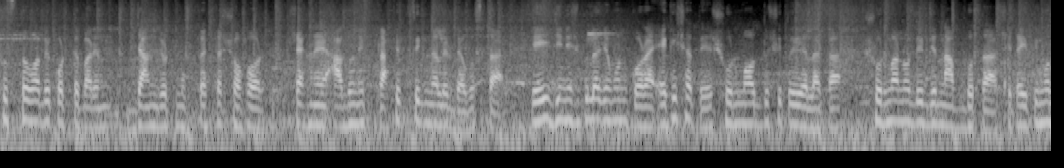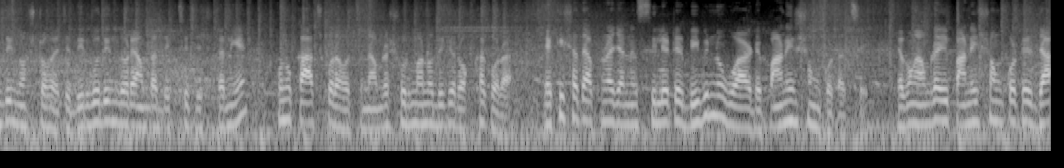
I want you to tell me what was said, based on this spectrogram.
সুস্থভাবে করতে পারেন যানজট মুক্ত একটা শহর, সেখানে আধুনিক ট্রাফিক সিগন্যালের ব্যবস্থা, এই জিনিসগুলো যেমন করা, একই সাথে সুরমা অধ্যুষিত এলাকা, সুরমা নদীর যে নাব্যতা, সেটা ইতিমধ্যেই নষ্ট হয়েছে। দীর্ঘদিন ধরে আমরা দেখছি যে সেটা নিয়ে কোনো কাজ করা হচ্ছে না। আমরা সুরমা নদীকে রক্ষা করা একই সাথে আপনারা জানেন, সিলেটের বিভিন্ন ওয়ার্ডে পানির সংকট আছে এবং আমরা এই পানির সংকটে যা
